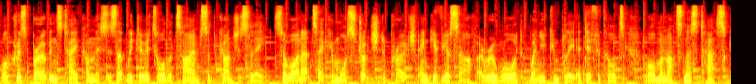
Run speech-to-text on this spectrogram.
Well, Chris Brogan's take on this is that we do it all the time subconsciously, so why not take a more structured approach and give yourself a reward when you complete a difficult or monotonous task?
